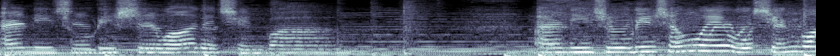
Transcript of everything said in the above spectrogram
而你注定是我的牵挂，而你注定成为我牵挂。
